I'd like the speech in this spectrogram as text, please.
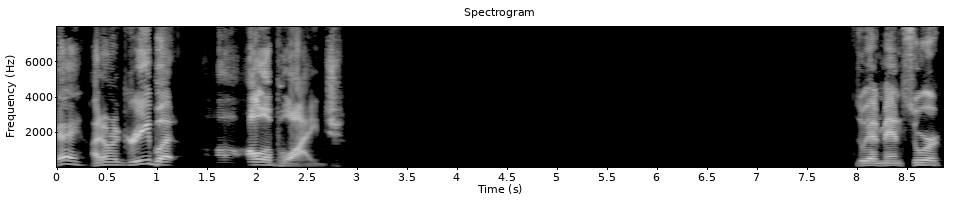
okay, I don't agree, but I'll oblige. So we had Mansoor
